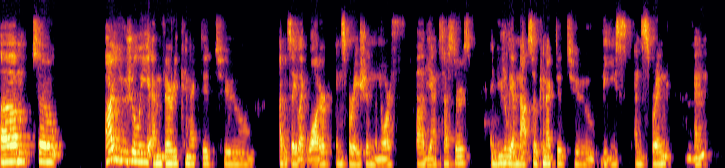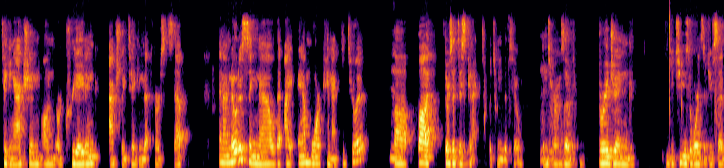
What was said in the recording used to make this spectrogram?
Um, so I usually am very connected to, I would say like water, inspiration, the north, uh, the ancestors. And usually I'm not so connected to the east and spring Mhm. and taking action on or creating, actually taking that first step. And I'm noticing now that I am more connected to it, Mhm. uh, but there's a disconnect between the two in Mhm. terms of bridging, you to use the words that you've said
